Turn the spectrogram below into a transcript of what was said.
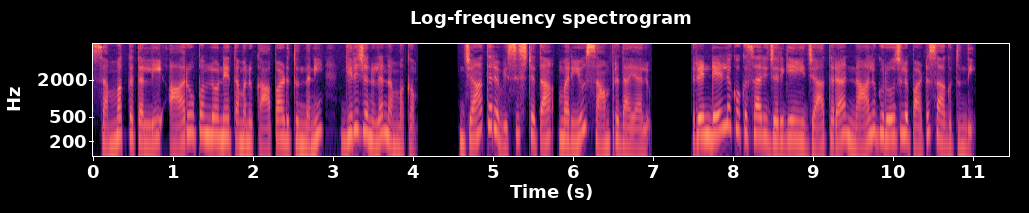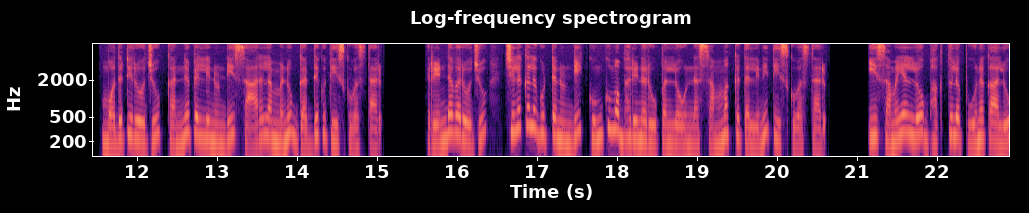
సమ్మక్క తల్లి ఆ రూపంలోనే తమను కాపాడుతుందని గిరిజనుల నమ్మకం. జాతర విశిష్టత మరియు సాంప్రదాయాలు. రెండేళ్ళకొకసారి జరిగే ఈ జాతర నాలుగు రోజులపాటు సాగుతుంది. మొదటి రోజు కన్నెపెల్లి నుండి సారలమ్మను గద్దెకు తీసుకువస్తారు. రెండవ రోజు చిలకలగుట్ట నుండి కుంకుమభరిన రూపంలో ఉన్న సమ్మక్క తల్లిని తీసుకువస్తారు. ఈ సమయంలో భక్తుల పూనకాలు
